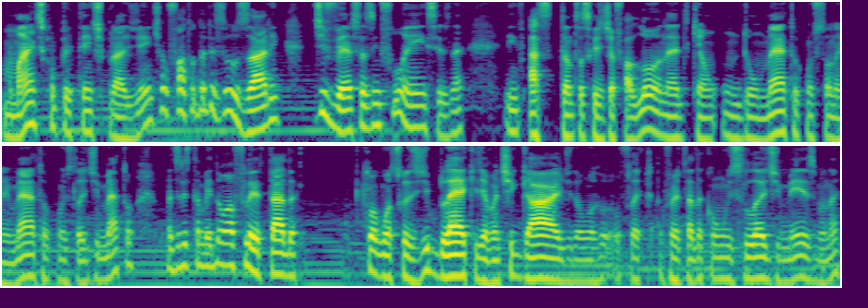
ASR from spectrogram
mais competente pra gente é o fato deles usarem diversas influências, né? As, tantas que a gente já falou, né? Que é um, um Doom Metal, com Stoner Metal, com Sludge Metal, mas eles também dão uma flertada com algumas coisas de black, de avant-garde, dão uma flertada com o sludge mesmo, né?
